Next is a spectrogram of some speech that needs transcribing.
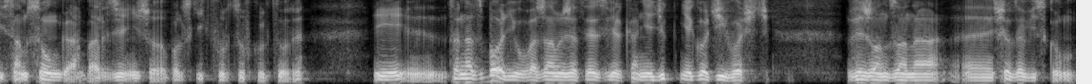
i Samsunga bardziej niż o polskich twórców kultury. I e, to nas boli. Uważamy, że to jest wielka niegodziwość wyrządzona e, środowiskom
